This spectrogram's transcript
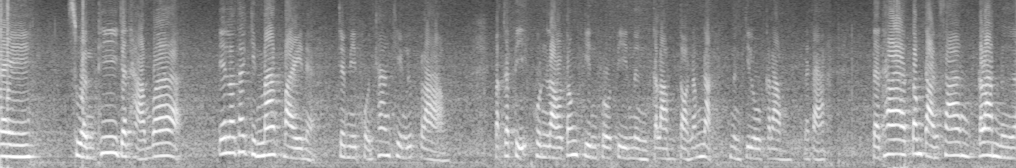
ในส่วนที่จะถามว่า เอ๊ะแล้วถ้ากินมากไปเนี่ยจะมีผลข้างเคียงหรือเปล่า ปกติคนเราต้องกินโปรตีน 1 กรัมต่อน้ำหนัก 1 กิโลกรัมนะคะ แต่ถ้าต้องการสร้างกล้ามเนื้อ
